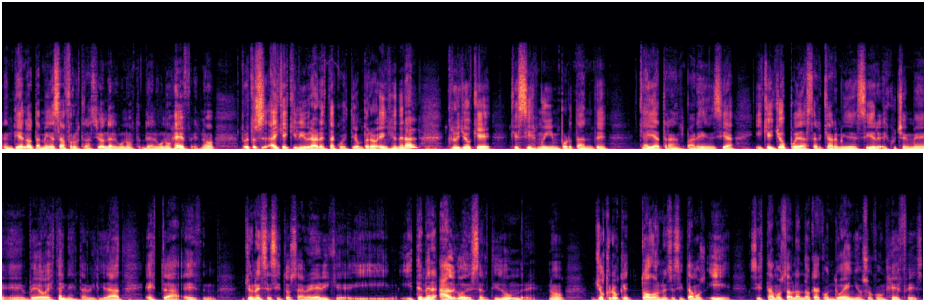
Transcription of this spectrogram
Entiendo también esa frustración de algunos, de algunos jefes, ¿no? Pero entonces hay que equilibrar esta cuestión. Pero en general creo yo que, que sí es muy importante que haya transparencia y que yo pueda acercarme y decir, escúchenme, eh, veo esta inestabilidad, esta, es- yo necesito saber y, que, y tener algo de certidumbre, ¿no? Yo creo que todos necesitamos, y si estamos hablando acá con dueños o con jefes,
